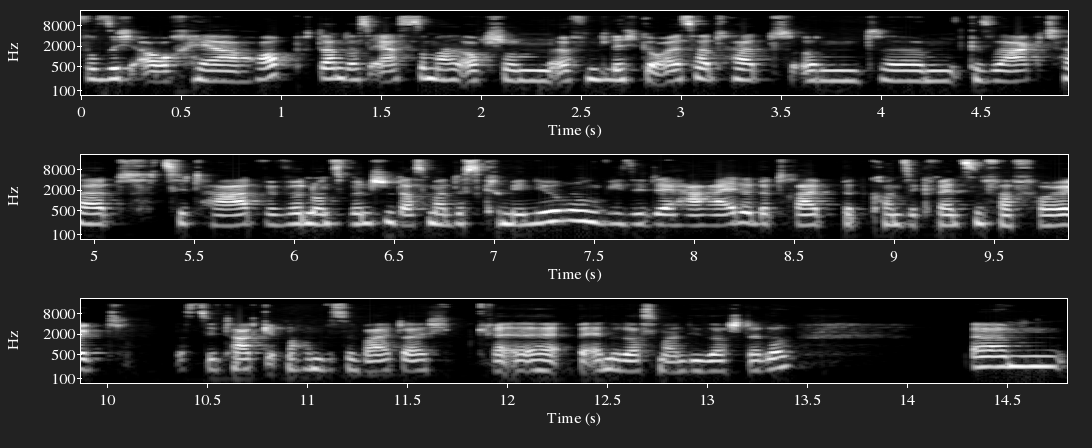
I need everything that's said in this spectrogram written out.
wo sich auch Herr Hopp dann das erste Mal auch schon öffentlich geäußert hat und ähm, gesagt hat, Zitat, wir würden uns wünschen, dass man Diskriminierung, wie sie der Herr Heidel betreibt, mit Konsequenzen verfolgt. Das Zitat geht noch ein bisschen weiter, ich äh, beende das mal an dieser Stelle. Ähm,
